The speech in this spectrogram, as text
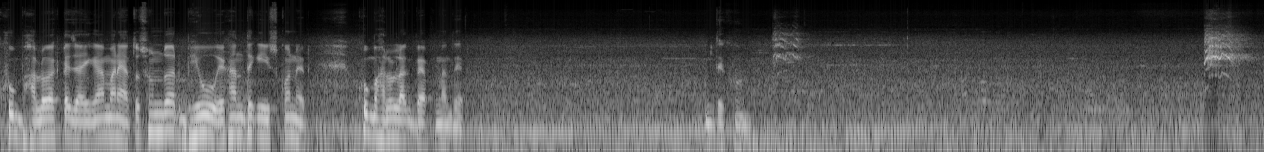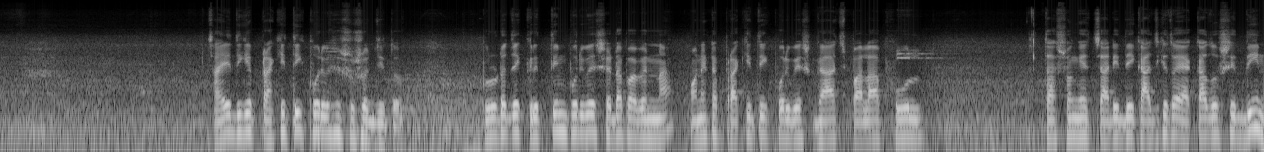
খুব ভালো একটা জায়গা। মানে এত সুন্দর ভিউ এখান থেকে ইস্কনের। খুব ভালো লাগবে আপনাদের। দেখুন। চারিদিকে প্রাকৃতিক পরিবেশে সুসজ্জিত। পুরোটা যে কৃত্রিম পরিবেশ সেটা পাবেন না। অনেকটা প্রাকৃতিক পরিবেশ, গাছপালা, ফুল। তার সঙ্গে চারিদিক, আজকে তো একাদশীর দিন।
